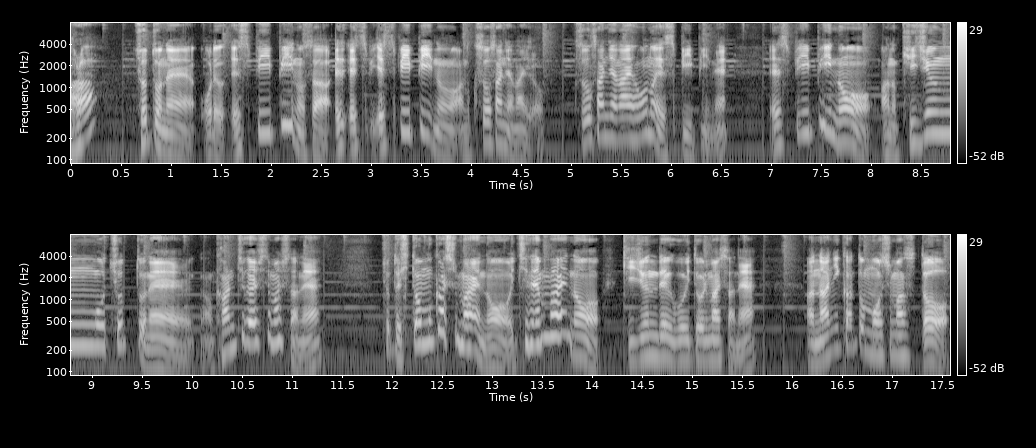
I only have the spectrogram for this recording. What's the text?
あら？ちょっとね俺 SPP のさ SP SPP のあのクソさんじゃないよ。クソさんじゃない方の SPP ね。SPP のあの基準をちょっとね勘違いしてましたね。ちょっと一昔前の1年前の基準で動いておりましたね。何かと申しますと、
